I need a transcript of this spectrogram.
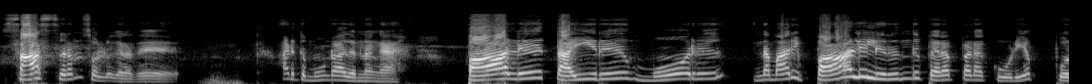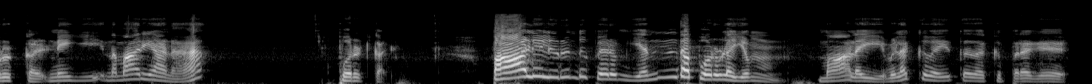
சாஸ்திரம் சொல்லுகிறது. அடுத்து மூன்றாவது என்னங்க? பால் தயிர் மோர் இந்த மாதிரி பாலில் இருந்து பெறப்படக்கூடிய பொருட்கள் நெய் இந்த மாதிரியான பொருட்கள். பாலிலிருந்து பெறும் எந்த பொருளையும் மாலை விளக்கு வைத்ததற்கு பிறகு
